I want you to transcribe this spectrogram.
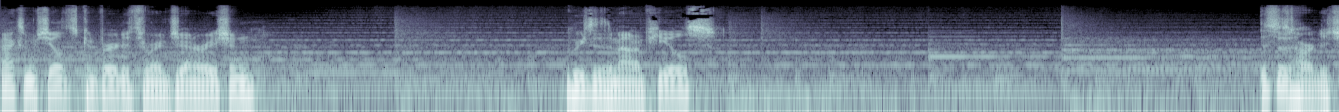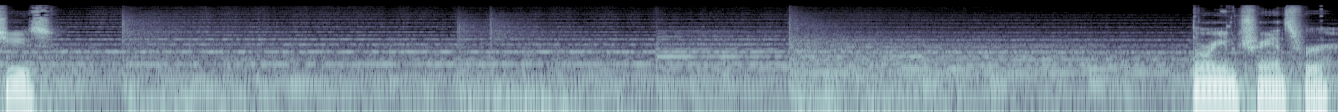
Maximum shields converted to regeneration. Increases the amount of heals. This is hard to choose. Transfer.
